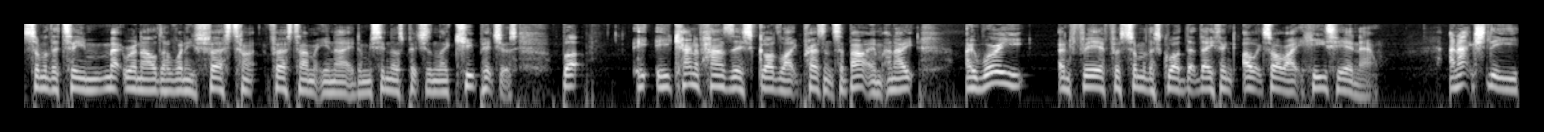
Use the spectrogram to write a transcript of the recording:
some of the team met Ronaldo when he was first time first time at United, and we've seen those pictures and they're cute pictures. But he, he kind of has this godlike presence about him, and I I worry and fear for some of the squad that they think, oh, it's all right, he's here now and actually,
